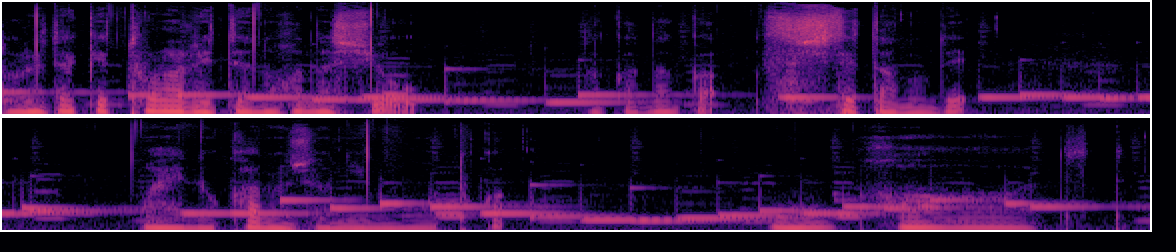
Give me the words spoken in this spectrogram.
どれだけ取られての話をなんかなかしてたので前の彼女にもとか「おはあ」っつって。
